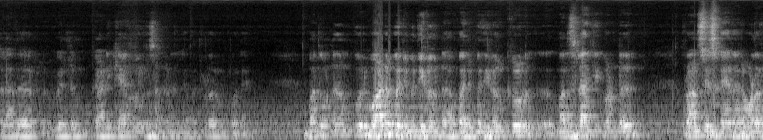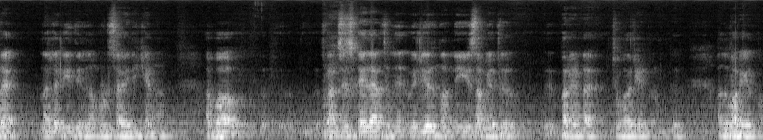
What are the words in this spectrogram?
അല്ലാതെ വല്ലതും കാണിക്കാനുള്ള സംഘടനയില്ല മറ്റുള്ളവരെ പോലെ. അപ്പം അതുകൊണ്ട് നമുക്ക് ഒരുപാട് പരിമിതികളുണ്ട്. ആ പരിമിതികൾക്ക് മനസ്സിലാക്കിക്കൊണ്ട് ഫ്രാൻസിസ് കൈതാരം വളരെ നല്ല രീതിയിൽ നമ്മളോട് സഹകരിക്കുകയാണ് അപ്പോൾ ഫ്രാൻസിസ് കൈതാരത്തിന് വലിയൊരു നന്ദി ഈ സമയത്ത് പറയേണ്ട ചുമതലയുണ്ട് നമുക്ക്. അത് പറയുന്നു.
